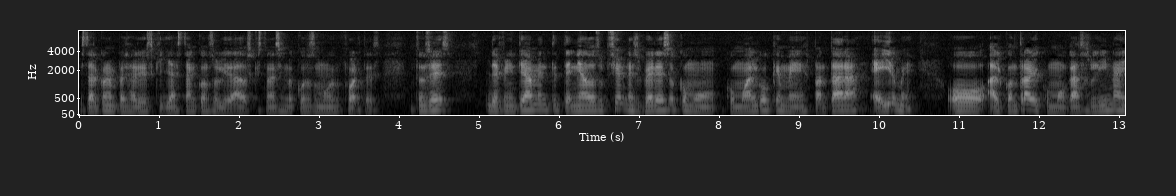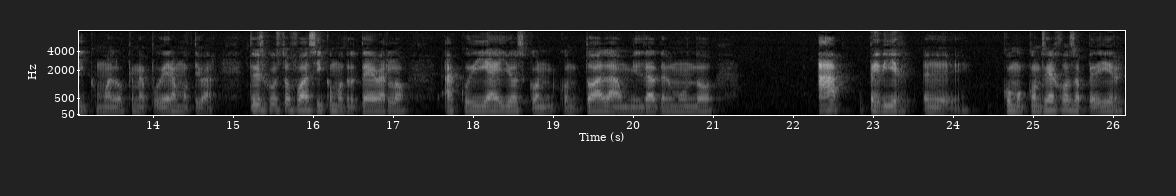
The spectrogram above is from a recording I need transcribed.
estar con empresarios que ya están consolidados, que están haciendo cosas muy fuertes. Entonces, definitivamente tenía dos opciones, ver eso como, como algo que me espantara e irme, o al contrario, como gasolina y como algo que me pudiera motivar. Entonces justo fue así como traté de verlo, acudí a ellos con, con toda la humildad del mundo a pedir eh, como consejos, a pedir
